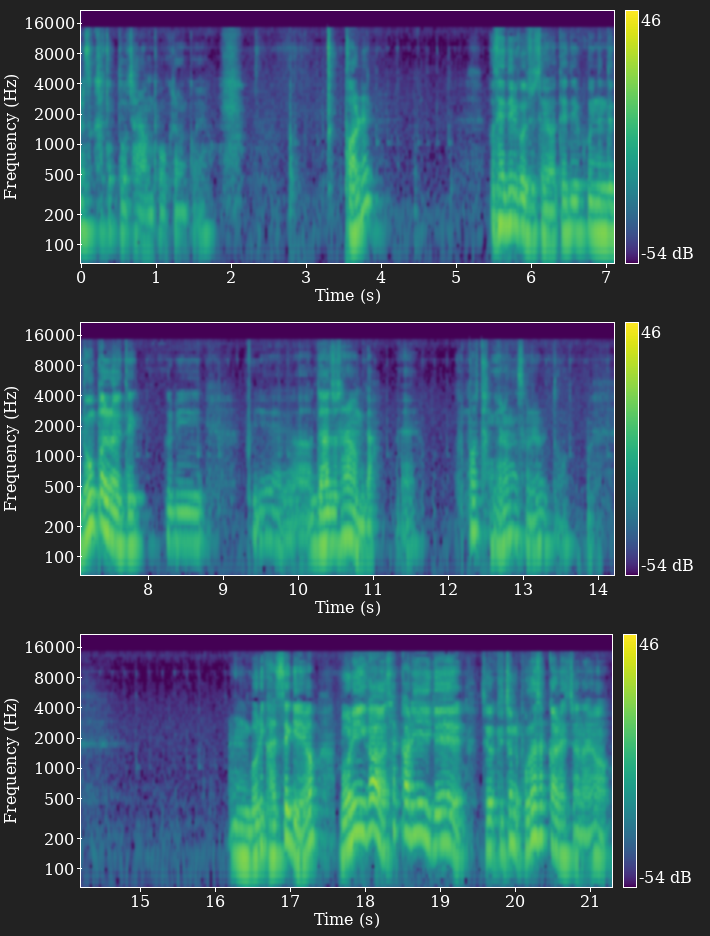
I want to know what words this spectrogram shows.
네. 그래서 카톡도 잘 안 보고 그런 거예요. 벌을? 어, 댓 읽어주세요. 댓 읽고 있는데 너무 빨라요 댓글이. 예, 나도 사랑합니다. 예. 뭐 당연한 소리를 또. 음, 머리 갈색이에요? 머리가 색깔이 이게 제가 그 전에 보라 색깔을 했잖아요.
